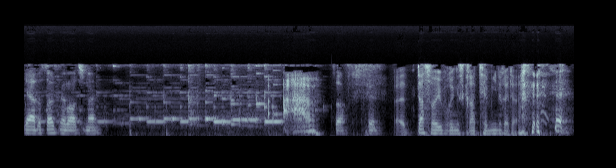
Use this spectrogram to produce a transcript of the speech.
Ja, das sollten wir rausschneiden. Ah. So, schön. Äh, das war übrigens gerade Terminretter.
